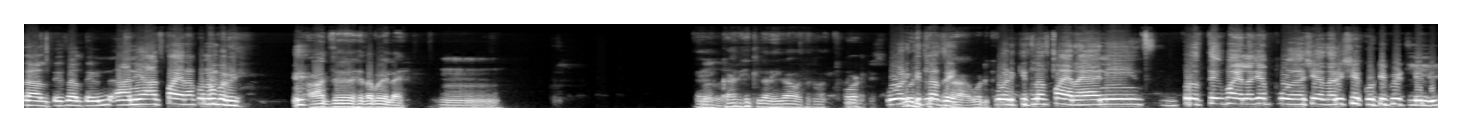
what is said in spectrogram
चालते चालते आणि आज पायरा कोणा बरं आज अं, ह्याचा बैल आहे. हम्म. हितलं हे गावात वडकीतलाच आहे. हा, वडकी. वडकीतलाच पायरा आहे आणि प्रत्येक बैलाच्या प- शेजारी शेकोटी पेटलेली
